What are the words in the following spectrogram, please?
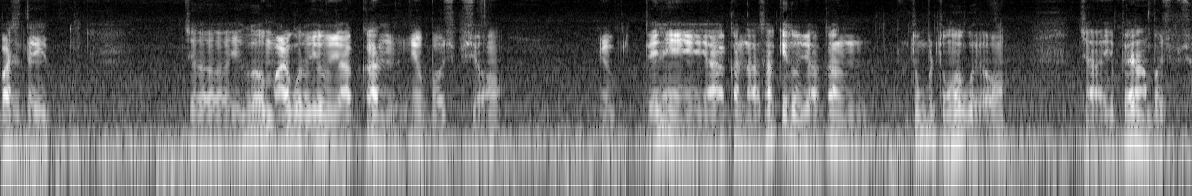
봤을 때 저 이거 말고도 요 약간 요 보십시오. 요 벤이 약간 나사키도 약간 좀 둥글둥하고요. 자, 이 벤 한번 보십시오.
